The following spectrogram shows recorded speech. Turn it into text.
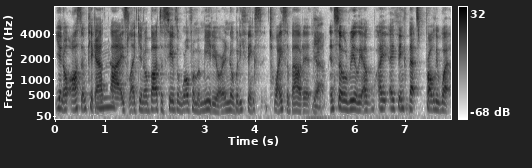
you know awesome kick-ass mm. guys like you know about to save the world from a meteor, and nobody thinks twice about it. Yeah. And so really, I I think that's probably what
